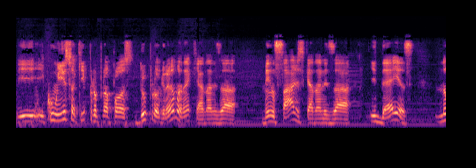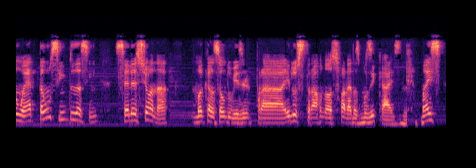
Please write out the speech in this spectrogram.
E, e com isso aqui, para o propósito do programa, né, que é analisar mensagens, que é analisar ideias, não é tão simples assim selecionar uma canção do Wizard para ilustrar os nossos falelas musicais. Né? Mas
